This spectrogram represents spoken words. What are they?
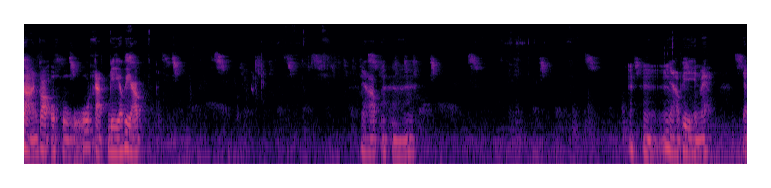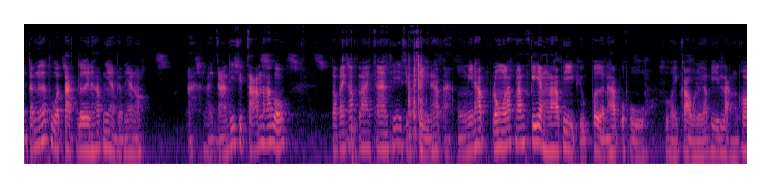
สารก็โอ้โหจัดดีครับพี่ครับเนี่ยครับอื้อหืออื้อหือเนี่ยครับพี่เห็นไหมอย่างกันเนื้อถั่วตัดเลยนะครับ เนี่ยแบบเนี้ยเนาะอะรายการที่สิบสามนะครับผมต่อไปครับรายการที่สิบสี่นะครับ อะองนี้นะครับ ลงรักน้ำเกลี้ยงนะครับ พี่ผิวเปิดนะครับโอ้โห วยเก่าเลยครับพี่หลังก็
